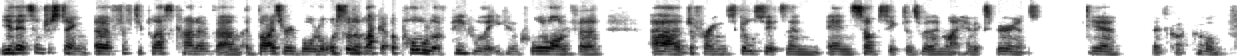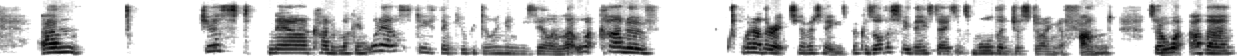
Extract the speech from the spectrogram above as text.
Yeah, that's interesting. A 50 plus kind of um, advisory board or, or, sort of like a, a, pool of people that you can call on for uh, differing skill sets and, and subsectors where they might have experience. Yeah, that's quite cool. Um, just now kind of looking, what else do you think you'll be doing in New Zealand? Like what kind of, what other activities? Because obviously these days it's more than just doing a fund. So mm. what other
